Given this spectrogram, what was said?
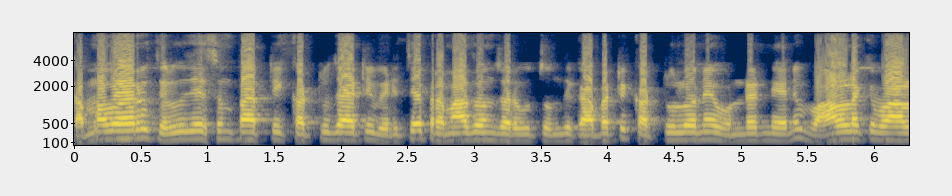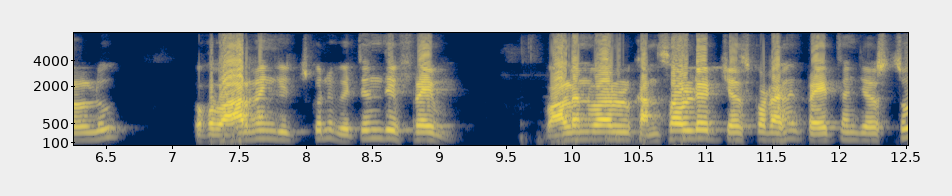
కమ్మవారు తెలుగుదేశం పార్టీ కట్టు దాటి వెడితే ప్రమాదం జరుగుతుంది కాబట్టి కట్టులోనే ఉండండి అని వాళ్ళకి వాళ్ళు ఒక వార్నింగ్ ఇచ్చుకుని విత్ ఇన్ ది ఫ్రేమ్ వాళ్ళని వాళ్ళు కన్సాలిడేట్ చేసుకోవడానికి ప్రయత్నం చేస్తూ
